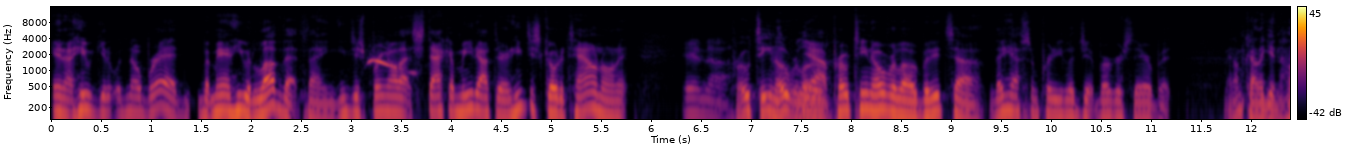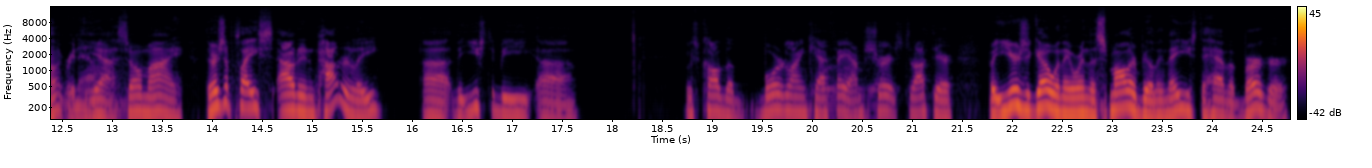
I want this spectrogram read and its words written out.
And uh, he would get it with no bread. But man, he would love that thing. He'd just bring all that stack of meat out there, and he'd just go to town on it. And uh, Protein overload. yeah, protein overload. But it's uh, they have some pretty legit burgers there. But Man, I'm kind of getting hungry now. yeah, so am I. There's a place out in Powderly uh, that used to be. Uh, it was called the Borderline Cafe. Borderline, I'm yeah. sure it's still out there. But years ago, when they were in the smaller building, they used to have a burger,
